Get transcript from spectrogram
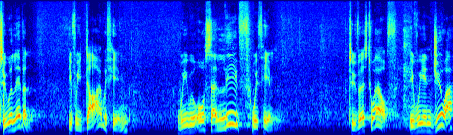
2:11. If we die with him, we will also live with him. 2 verse 12. If we endure,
